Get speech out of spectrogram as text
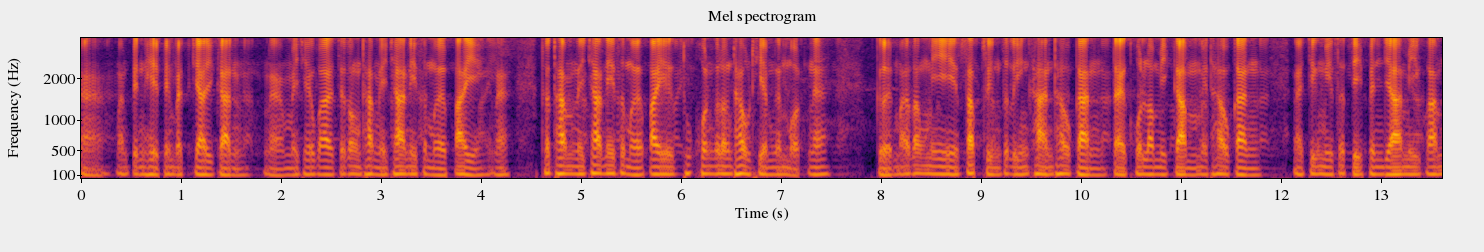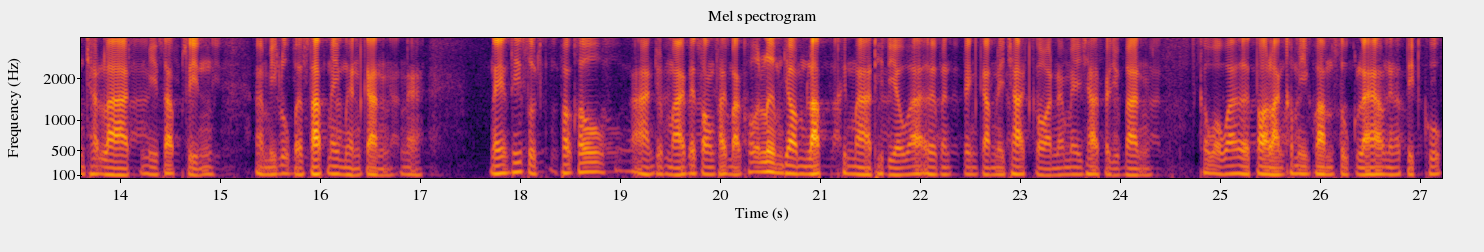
นะมันเป็นเหตุเป็นปัจจัยกันนะไม่ใช่ว่าจะต้องทำในชาตินี้เสมอไปนะถ้าทำในชาตินี้เสมอไป ทุกคนก็ต้องเท่าเทียมกันหมดนะเกิดมาต้องมีทรัพย์สินสลิงคารเท่ากัน แต่คนเรามีกรรมไม่เท่ากันจึงมีสติปัญญามีความฉลาด มีทรัพย์สินมีรูปทรัพย์ไม่เหมือนกันนะในที่สุดพอเขาอ่านจดหมายไปสองสายบัตเขาเริ่มยอมรับขึ้นมาทีเดียวว่าเออมันเป็นกรรมในชาติก่อนนะไม่ชาติปัจจุบัน เขาบอกว่าเออตอนหลังเขามีความสุขแล้วนะติดคุก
